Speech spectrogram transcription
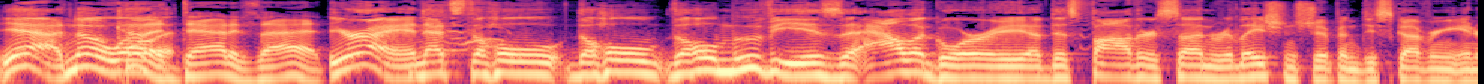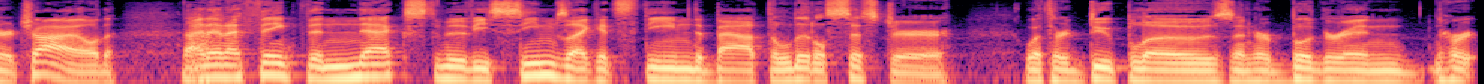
yeah, no, What well, kind of dad is that? you're right, and that's the whole the whole the whole movie is an allegory of this father son relationship and discovering your inner child. And ah. then I think the next movie seems like it's themed about the little sister with her duplos and her boogering her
